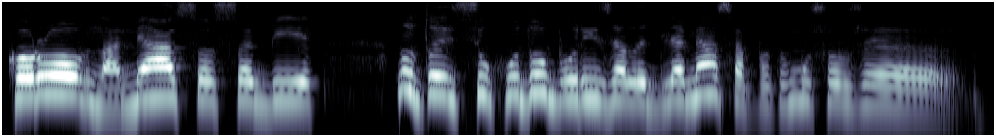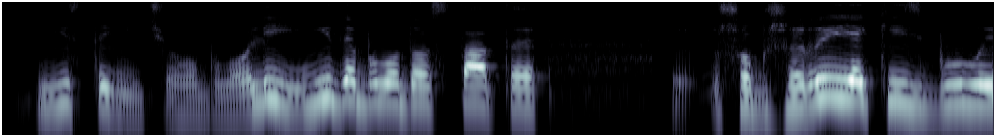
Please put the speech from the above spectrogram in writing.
коров на м'ясо собі. Ну, то всю худобу різали для м'яса, тому що вже їсти нічого було. Олії ніде було достати, щоб жири якісь були.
